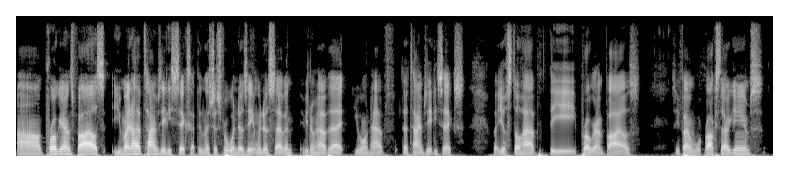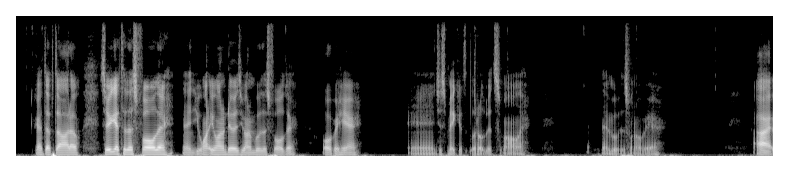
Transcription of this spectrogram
uh, programs files. You might not have times 86. I think that's just for Windows 8 and Windows 7. If you don't have that, you won't have the times 86, but you'll still have the program files. So you find Rockstar Games, Grand Theft Auto. So you get to this folder, and you want you want to do is you want to move this folder over here, and just make it a little bit smaller. Then move this one over here. Alright,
